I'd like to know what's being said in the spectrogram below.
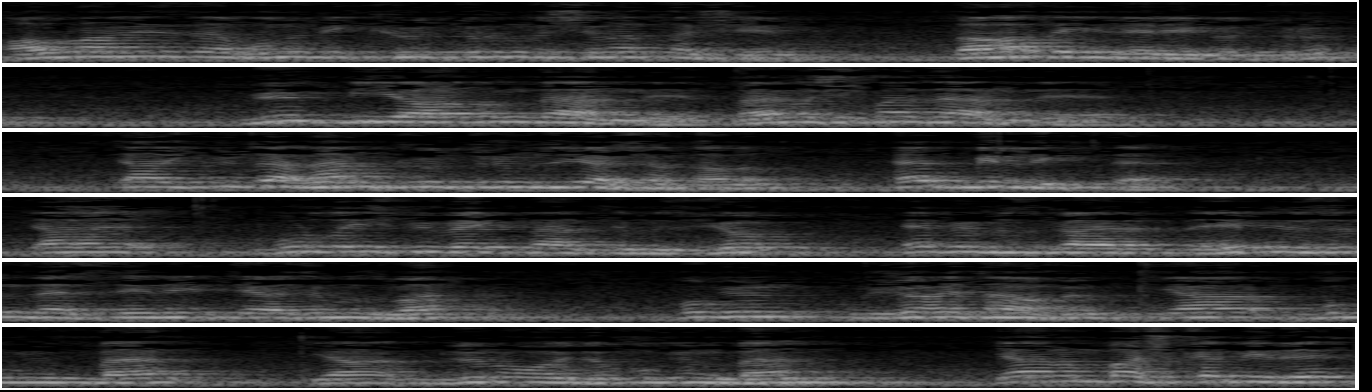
Allah'ın izniyle bunu bir kültürün dışına taşıyıp daha da ileriye götürüp büyük bir yardım derneği, dayanışma derneği yani güzel hem kültürümüzü yaşatalım hep birlikte. Yani burada hiçbir beklentimiz yok. Hepimiz gayretli. Hepimizin desteğine ihtiyacımız var. Bugün Mücahit abim, ya bugün ben, ya dün oydu, bugün ben, yarın başka biri.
